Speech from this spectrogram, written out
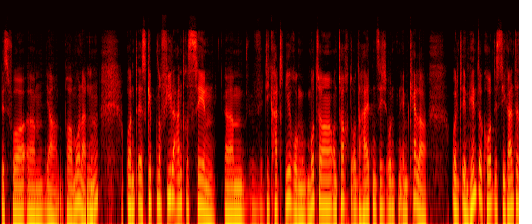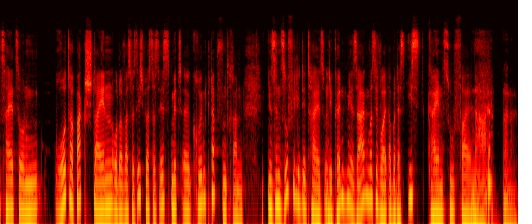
bis vor ähm, ja, ein paar Monaten. Und es gibt noch viele andere Szenen. Ähm, die Kadrierung, Mutter und Tochter unterhalten sich unten im Keller. Und im Hintergrund ist die ganze Zeit so ein roter Backstein oder was weiß ich, was das ist, mit äh, grünen Knöpfen dran. Es sind so viele Details und ihr könnt mir sagen, was ihr wollt, aber das ist kein Zufall. Nein, nein, nein.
